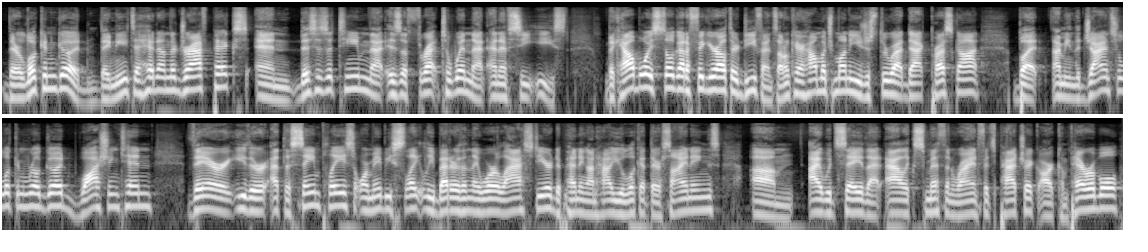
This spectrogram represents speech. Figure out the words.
They're looking good. They need to hit on their draft picks, and this is a team that is a threat to win that NFC East. The Cowboys still got to figure out their defense. I don't care how much money you just threw at Dak Prescott, but I mean, the Giants are looking real good. Washington, they're either at the same place or maybe slightly better than they were last year, depending on how you look at their signings. Um, I would say that Alex Smith and Ryan Fitzpatrick are comparable.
